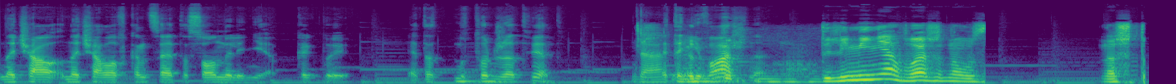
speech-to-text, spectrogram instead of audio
начало, начало в конце это сон или нет. Как бы, это, ну, тот же ответ. Да. Это не важно. Для меня важно узнать, на что.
